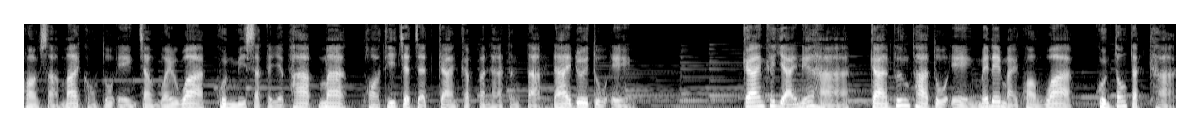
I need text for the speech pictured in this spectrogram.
ความสามารถของตัวเองจำไว้ว่าคุณมีศักยภาพมาก พอที่จะจัดการกับปัญหาต่างๆ ได้ด้วยตัวเอง การขยายเนื้อหาการพึ่งพาตัวเองไม่ได้หมายความว่าคุณต้องตัดขาด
